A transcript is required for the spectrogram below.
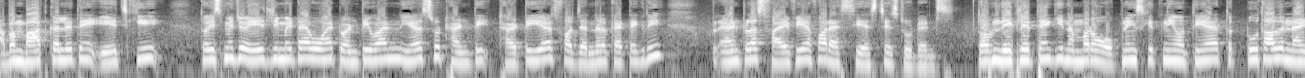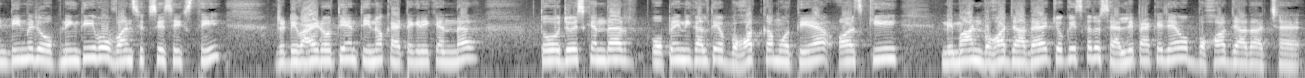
अब हम बात कर लेते हैं एज की। तो इसमें जो एज लिमिट है, वो है 21 one years to thirty thirty years for general category and plus five year for S C S T students तो हम देख लेते हैं कि नंबर ऑफ़ ओपनिंग्स कितनी होती है। तो 2019 में जो ओपनिंग थी, वो 166 थी, जो डिवाइड होती है इन तीनों कैटेगरी के अंदर। तो जो इसके अंदर ओपनिंग निकलती है, वो बहुत कम होती है और इसकी डिमांड बहुत ज़्यादा है, क्योंकि इसका जो सैलरी पैकेज है, वो बहुत ज़्यादा अच्छा है।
